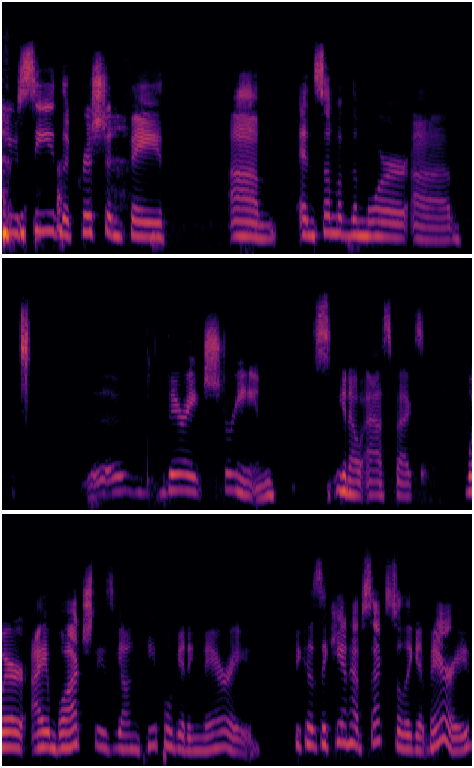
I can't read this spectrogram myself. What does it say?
you see the christian faith um and some of the more uh, uh, very extreme you know aspects where i watch these young people getting married because they can't have sex till they get married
